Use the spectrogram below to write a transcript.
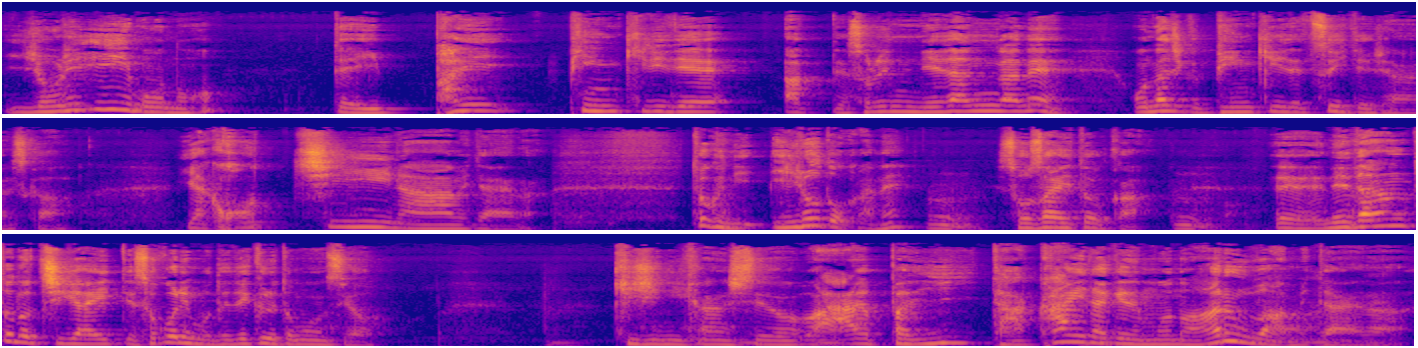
よりいいものっていっぱいピンキリであってそれに値段がね同じくピンキリでついてるじゃないですか。いやこっちいいなみたいな特に色とかねうん。素材とか、うん。えー値段との違いってそこにも出てくると思うんですよ。生地に関してのわあやっぱり高いだけでものあるわみたいな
